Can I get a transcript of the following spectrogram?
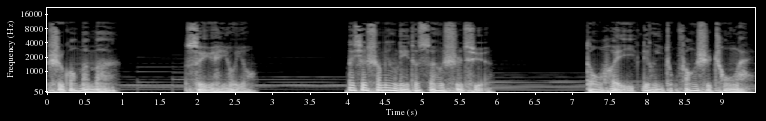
时光漫漫，岁月悠悠，那些生命里的所有失去。都会以另一种方式重来。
